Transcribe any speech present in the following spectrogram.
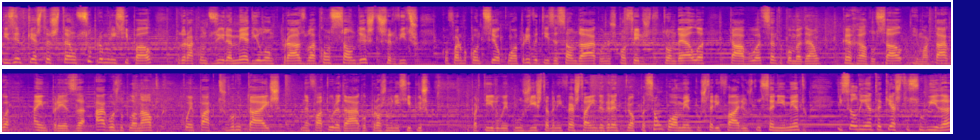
dizendo que esta gestão supramunicipal poderá conduzir a médio e longo prazo à concessão destes serviços, conforme aconteceu com a privatização da água nos conselhos de Tondela, Tábua, Santa Combadão, Carral do Sal e Mortágua, à empresa Águas do Planalto, com impactos brutais na fatura da água para os municípios. O Partido Ecologista manifesta ainda grande preocupação com o aumento dos tarifários do saneamento e salienta que esta subida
